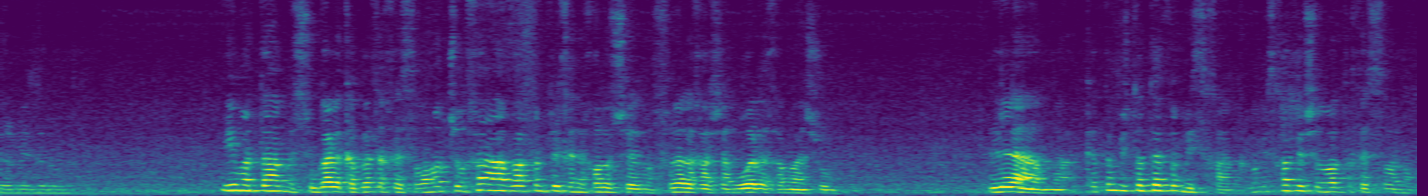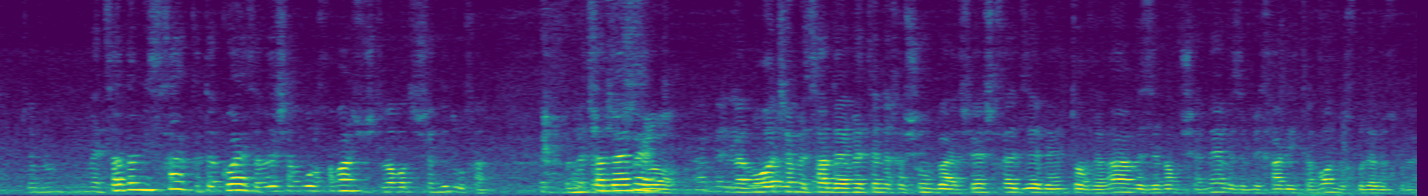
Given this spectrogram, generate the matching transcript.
לא... אם אתה מסוגל לקבל את החסרונות שלך, ואף על פי כן יכול להיות שמפריע לך שאמרו עליך משהו. למה? כי אתה משתתף במשחק, במשחק יש יתרונות וחסרונות. עכשיו, מצד המשחק אתה כועס על זה שאמרו לך משהו שאתה לא רוצה שיגידו לך. אבל מצד האמת. למרות שמצד האמת אין לך שום בעיה שיש לך את זה ואין טוב ורע וזה לא משנה וזה בכלל יתרון וכולי וכולי.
